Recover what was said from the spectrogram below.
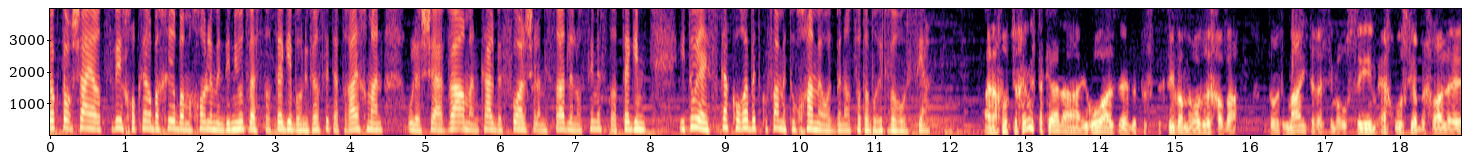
דוקטור שי הר צבי, חוקר בכיר במכון למדיניות ואסטרטגיה באוניברסיטת רייכמן, ולשעבר מנכ"ל בפועל של המשרד לנושאים אסטרטגיים. עיתוי העסקה קורה בתקופה מתוחה מאוד בין ארצות הברית ורוסיה. אנחנו צריכים להסתכל על האירוע הזה בפרספקטיבה מאוד רחבה. זאת אומרת, מה האינטרסים הרוסיים, איך רוסיה בכלל אה,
